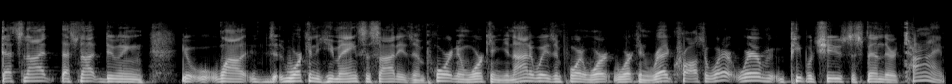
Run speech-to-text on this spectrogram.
that's not that's not doing you know, while working in humane society is important and working united way is important work working red cross or where, wherever people choose to spend their time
